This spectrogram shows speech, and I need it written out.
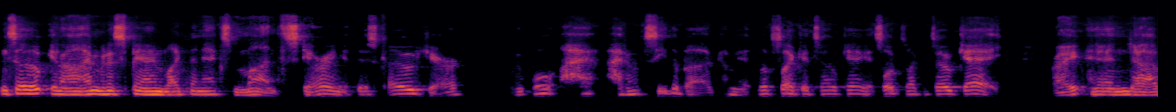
And so, you know, I'm going to spend like the next month staring at this code here. Well, I, I don't see the bug. I mean, it looks like it's okay. It looks like it's okay. Right. And, uh,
